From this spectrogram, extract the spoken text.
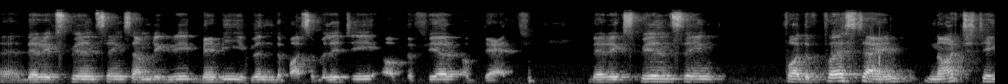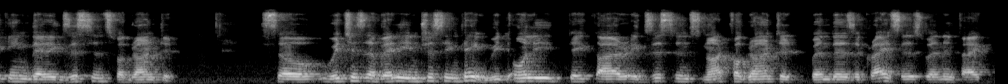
Uh, they're experiencing some degree, maybe even the possibility of the fear of death. They're experiencing, for the first time, not taking their existence for granted. So, which is a very interesting thing. We only take our existence not for granted when there's a crisis, when in fact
